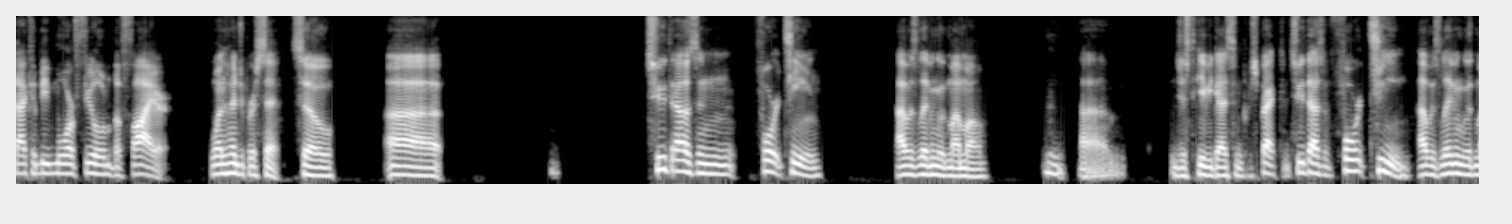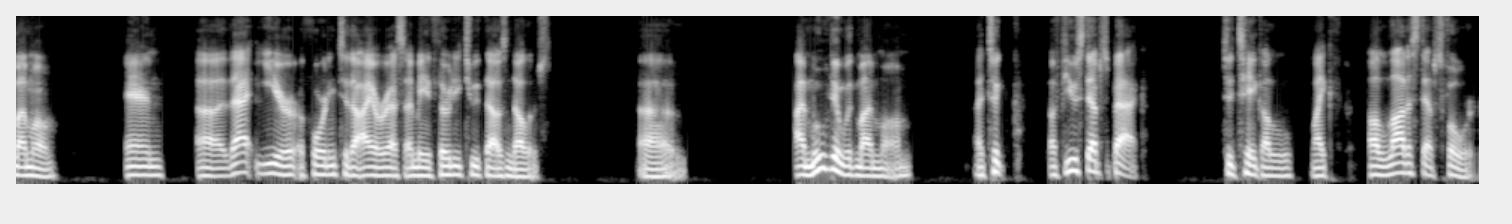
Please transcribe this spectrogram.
that could be more fuel to the fire. 100%. So, uh, 2014, I was living with my mom. Mm. Um, just to give you guys some perspective, 2014, I was living with my mom. And uh, that year, according to the IRS, I made $32,000. Uh, I moved in with my mom. I took a few steps back to take a like a lot of steps forward.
